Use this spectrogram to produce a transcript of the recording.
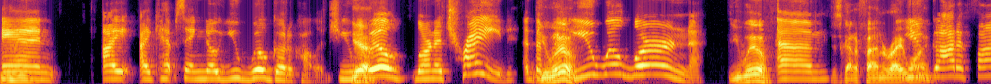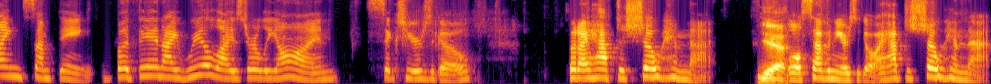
Mhm. and I I kept saying, no, you will go to college. You Yeah. will learn a trade. At the You will. You will learn. you will Um, just got to find the right you one You got to find something. But then I realized early on, six years ago, but I have to show him that. yeah Well, seven years ago, I have to show him that.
